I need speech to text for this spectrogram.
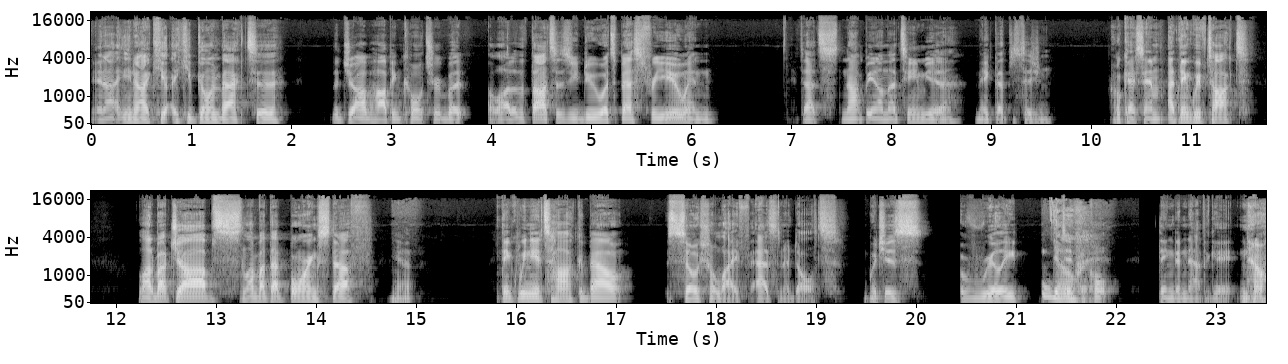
And I, you know, I keep I keep going back to the job hopping culture, but a lot of the thoughts is you do what's best for you, and if that's not being on that team, you make that decision. Okay, Sam. I think we've talked a lot about jobs, a lot about that boring stuff. Yep. I think we need to talk about social life as an adult, which is a really no, difficult thing to navigate. No,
